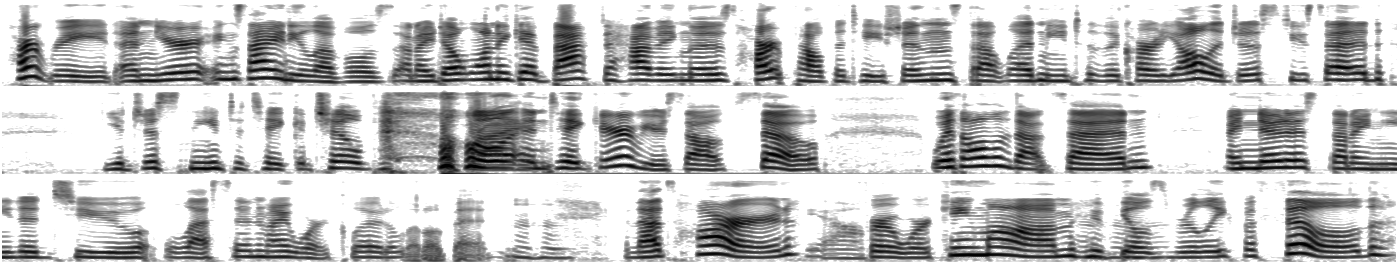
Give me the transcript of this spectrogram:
heart rate and your anxiety levels. And I don't want to get back to having those heart palpitations that led me to the cardiologist who said, you just need to take a chill pill Right. and take care of yourself. So, with all of that said, I noticed that I needed to lessen my workload a little bit. Mm-hmm. And that's hard Yeah. for a working mom who feels mm-hmm. really fulfilled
